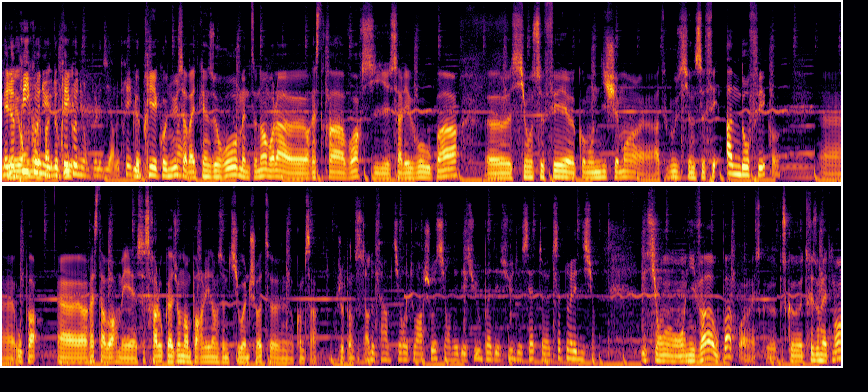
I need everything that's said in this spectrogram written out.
mais le prix est connu, le prix est connu, on peut le dire. Le prix est connu, le prix est connu ça va être 15 euros. Maintenant, voilà, euh, restera à voir si ça les vaut ou pas. Euh, si on se fait, comme on dit chez moi à Toulouse, si on se fait endoffer, quoi. Euh, ou pas. Euh, reste à voir, mais ce sera l'occasion d'en parler dans un petit one-shot euh, comme ça, je pense. Histoire de faire un petit retour à chaud si on est déçu ou pas déçu de cette, cette nouvelle édition. Et si on, y va ou pas, quoi. Est-ce que, parce que très honnêtement,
